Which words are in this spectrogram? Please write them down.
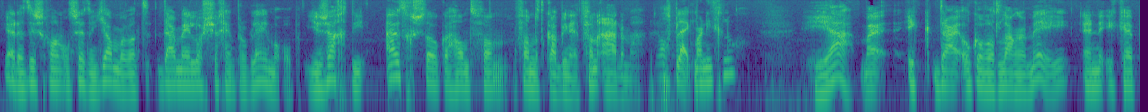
Ja, dat is gewoon ontzettend jammer, want daarmee los je geen problemen op. Je zag die uitgestoken hand van, van het kabinet, van Adema. Dat was blijkbaar niet genoeg. Ja, maar ik draai ook al wat langer mee. En ik heb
